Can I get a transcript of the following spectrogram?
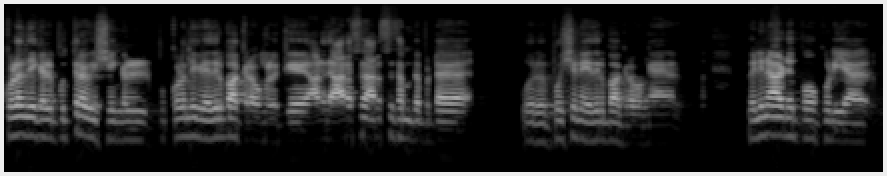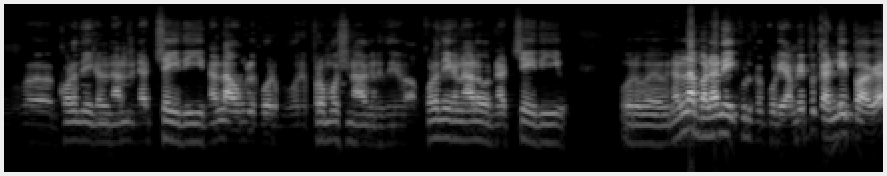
குழந்தைகள் புத்திர விஷயங்கள் குழந்தைகள் எதிர்பார்க்குறவங்களுக்கு அல்லது அரசு அரசு சம்மந்தப்பட்ட ஒரு பொசிஷனை எதிர்பார்க்குறவங்க வெளிநாடு போகக்கூடிய குழந்தைகள் நல்ல நற்செய்தி நல்ல அவங்களுக்கு ஒரு ஒரு ப்ரொமோஷன் ஆகுறது குழந்தைகள்னால ஒரு நற்செய்தி ஒரு நல்ல பலனை கொடுக்கக்கூடிய அமைப்பு கண்டிப்பாக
